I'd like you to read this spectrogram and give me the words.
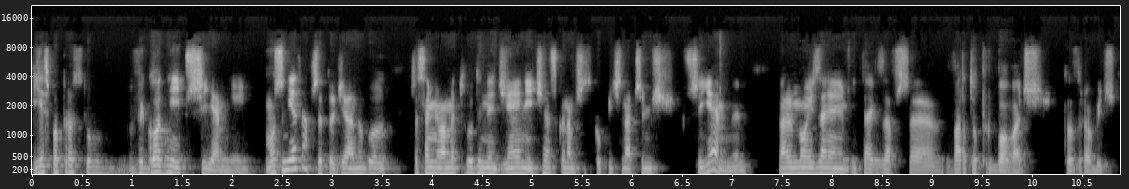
jest po prostu wygodniej przyjemniej. Może nie zawsze to działa, no bo czasami mamy trudny dzień i ciężko nam się skupić na czymś przyjemnym, no ale moim zdaniem i tak zawsze warto próbować to zrobić,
